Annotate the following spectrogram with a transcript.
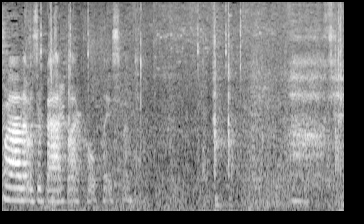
Wow, that was a bad black hole placement. Okay.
